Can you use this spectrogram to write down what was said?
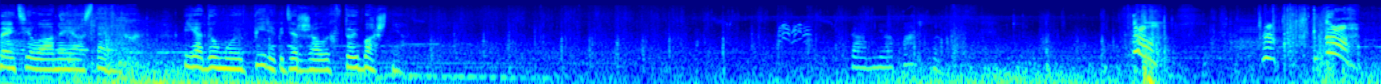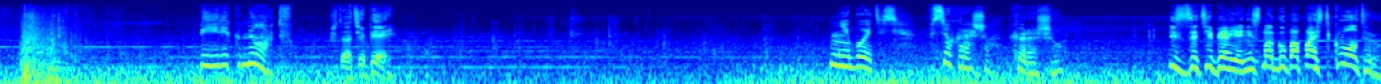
Осталось найти Лана и остальных. Я думаю, Пирик держал их в той башне. Там не опасно. Берег мертв. Что теперь? Не бойтесь, все хорошо. Хорошо. Из-за тебя я не смогу попасть к Уолтеру.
